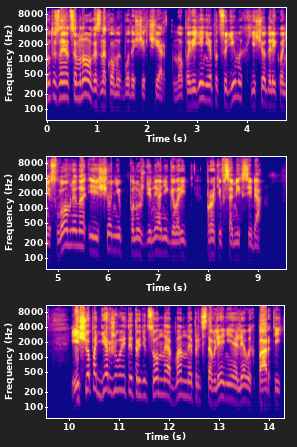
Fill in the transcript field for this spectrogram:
Тут узнается много знакомых будущих черт, но поведение подсудимых еще далеко не сломлено, и еще не понуждены они говорить против самих себя. еще поддерживает и традиционное обманное представление левых партий,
